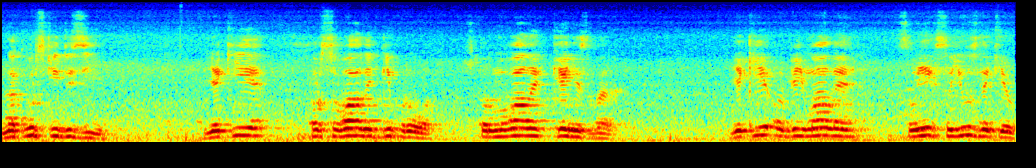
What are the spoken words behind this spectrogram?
на Курській дузі, які форсували Дніпро, штурмували Кенісберг, які обіймали своїх союзників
